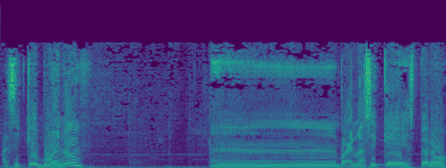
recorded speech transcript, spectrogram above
Así que bueno. Eh, bueno, así que espero...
